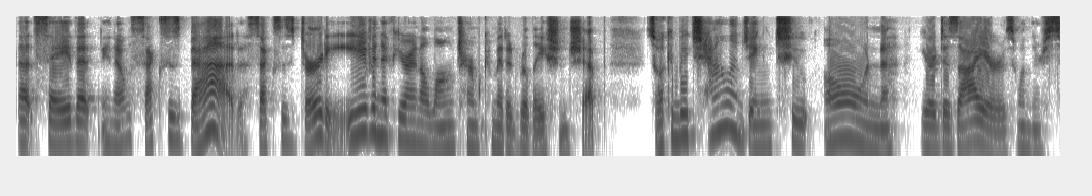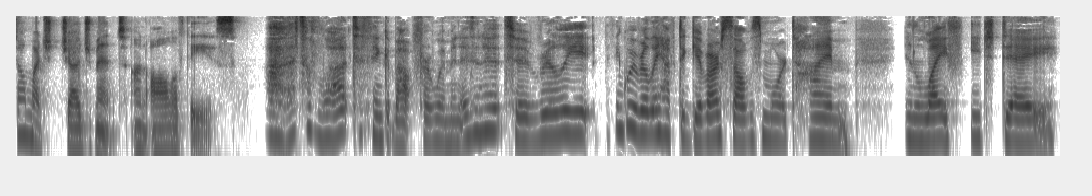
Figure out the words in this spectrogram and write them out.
that say that, you know, sex is bad, sex is dirty, even if you're in a long term committed relationship. So it can be challenging to own your desires when there's so much judgment on all of these. Oh, that's a lot to think about for women, isn't it? To really, I think we really have to give ourselves more time in life each day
